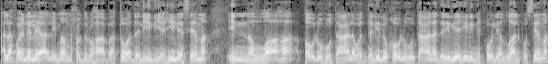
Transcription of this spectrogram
alafu aendelea al-Imam Abdul Wahhab atoa dalili ya hili asema inna Allah qawluhu ta'ala wa dalilu qawluhu ta'ala dalili ya hili ni kauli Allah aliposema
